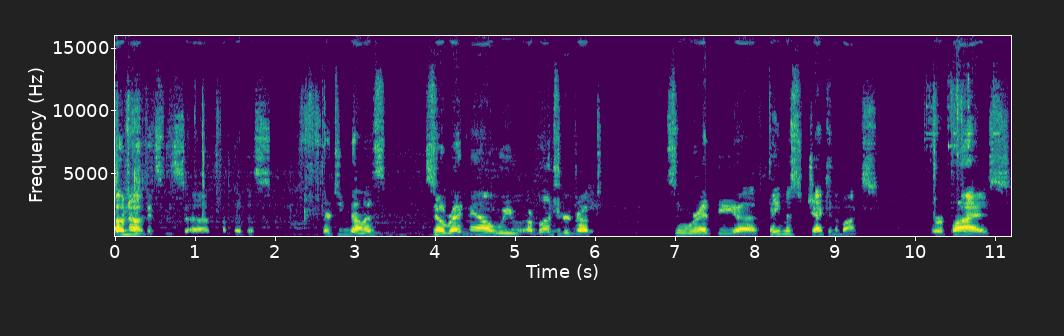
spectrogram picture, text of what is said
Oh no, this is uh, I this thirteen dollars. So right now we our blood sugar dropped. So we're at the uh, famous Jack in the Box for a fries,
